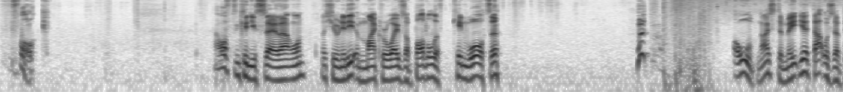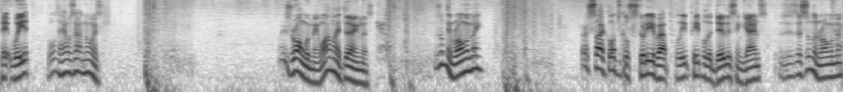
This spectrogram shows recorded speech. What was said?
Fuck. How often can you say that one? Unless you're an idiot and microwaves a bottle of kin water. Oh, nice to meet you. That was a bit weird. What the hell hell's that noise? What is wrong with me? Why am I doing this? Is something wrong with me? Is there a psychological study about people that do this in games? Is there something wrong with me?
